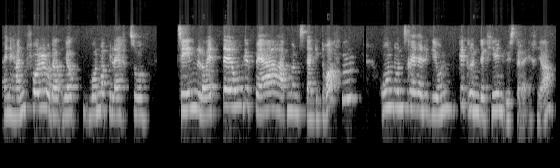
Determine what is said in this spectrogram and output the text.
eine Handvoll oder ja, wollen wir vielleicht so zehn Leute ungefähr, haben uns da getroffen und unsere Religion gegründet hier in Österreich, ja.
